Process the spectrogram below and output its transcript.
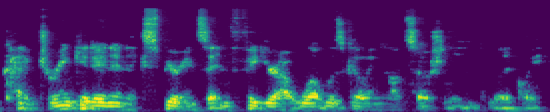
kind of drink it in and experience it and figure out what was going on socially and politically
